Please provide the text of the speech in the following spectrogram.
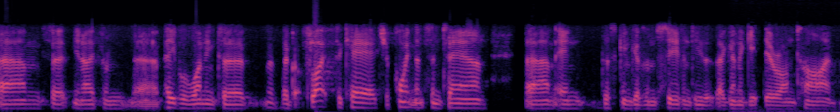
Um, for, you know, from uh, people wanting to, they've got flights to catch, appointments in town, um, and this can give them certainty that they're going to get there on time.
